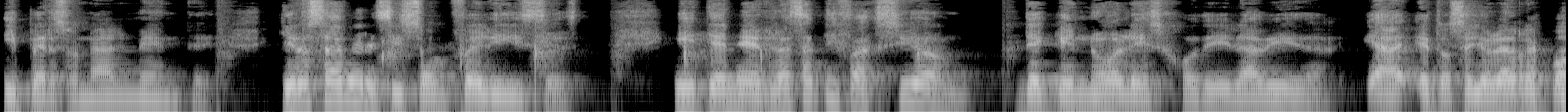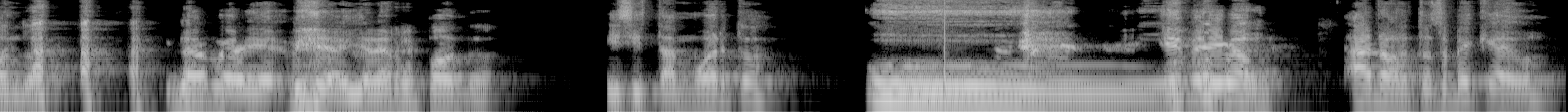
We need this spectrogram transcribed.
y personalmente. Quiero saber si son felices y tener la satisfacción de que no les jodí la vida. Entonces yo le respondo, mira, yo le respondo, ¿y si están muertos? Uh. Y me digo, ah, no, entonces me quedo.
